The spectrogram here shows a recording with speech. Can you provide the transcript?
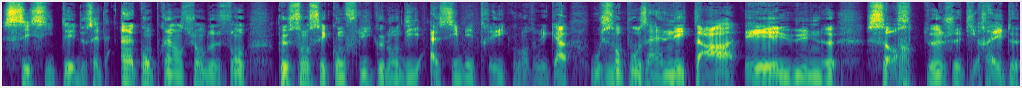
cécité, de cette incompréhension de son, que sont ces conflits que l'on dit asymétriques, ou en tous les cas où mm. s'oppose un État et une sorte, je dirais, de,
